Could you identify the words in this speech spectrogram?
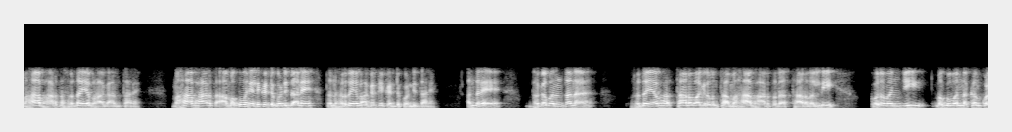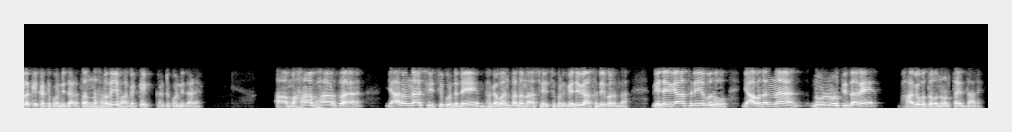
ಮಹಾಭಾರತ ಹೃದಯ ಭಾಗ ಅಂತಾರೆ. ಮಹಾಭಾರತ ಆ ಮಗುವನ್ನು ಎಲ್ಲಿ ಕಟ್ಟಿಕೊಂಡಿದ್ದಾನೆ ತನ್ನ ಹೃದಯ ಭಾಗಕ್ಕೆ ಕಟ್ಟಿಕೊಂಡಿದ್ದಾನೆ ಅಂದ್ರೆ ಭಗವಂತನ ಹೃದಯ ಸ್ಥಾನವಾಗಿರುವಂತಹ ಮಹಾಭಾರತದ ಸ್ಥಾನದಲ್ಲಿ ಕೊರವಂಜಿ ಮಗುವನ್ನ ಕಂಕೊಳಕ್ಕೆ ಕಟ್ಟಿಕೊಂಡಿದ್ದಾಳೆ. ತನ್ನ ಹೃದಯ ಭಾಗಕ್ಕೆ ಕಟ್ಟಿಕೊಂಡಿದ್ದಾಳೆ. ಆ ಮಹಾಭಾರತ ಯಾರನ್ನ ಆಶ್ರಯಿಸಿಕೊಂಡಿದೆ ಭಗವಂತನನ್ನ ಆಶ್ರಯಿಸಿಕೊಂಡು ವೇದವ್ಯಾಸ ದೇವರನ್ನ ವೇದವ್ಯಾಸ ದೇವರು ಯಾವುದನ್ನ ನೋಡ್ತಿದ್ದಾರೆ? ಭಾಗವತವನ್ನು ನೋಡ್ತಾ ಇದ್ದಾರೆ.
